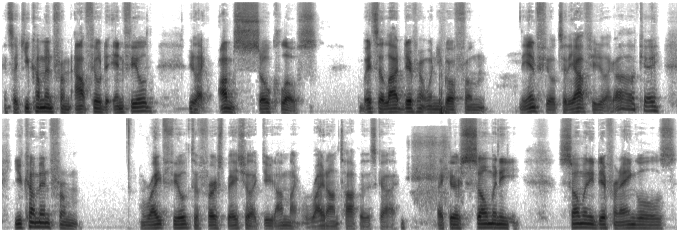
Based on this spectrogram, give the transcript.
It's like you come in from outfield to infield you're like, I'm so close. It's a lot different when you go from the infield to the outfield. You're like, oh, okay. You come in from right field to first base. You're like, dude, I'm like right on top of this guy. Like there's so many, so many different angles.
